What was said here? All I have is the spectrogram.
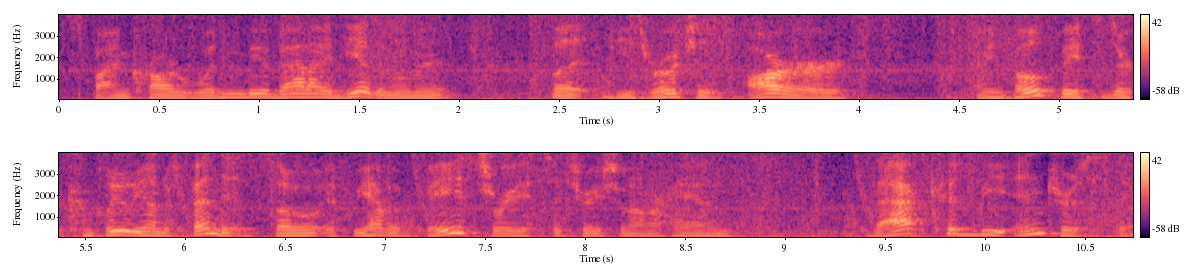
Spine crawler wouldn't be a bad idea at the moment, but these roaches are I mean, both bases are completely undefended, so if we have a base race situation on our hands, that could be interesting.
